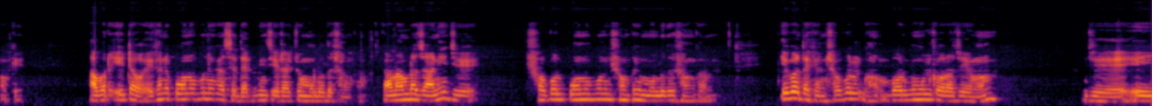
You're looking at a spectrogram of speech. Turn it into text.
ওকে আবার এটাও, এখানে পৌনপুনিক আছে দ্যাট মিনস এটা একটা মূলত সংখ্যা। কারণ আমরা জানি যে সকল পৌনপুনিক সংখ্যাই মূলত সংখ্যা। এবার দেখেন, সকল বর্গমূল করা যায় এমন। যে এই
